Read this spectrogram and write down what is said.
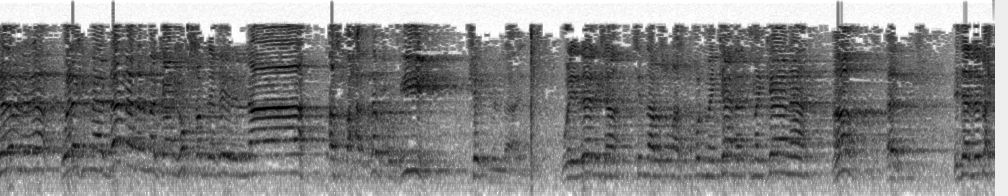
كذا ولا لا ولكن ما دام ان المكان يقصد لغير الله أصبح الذبح فيه شرك بالله. ولذلك سيدنا رسول الله يقول من كان من كان ها؟ إذا ذبحت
